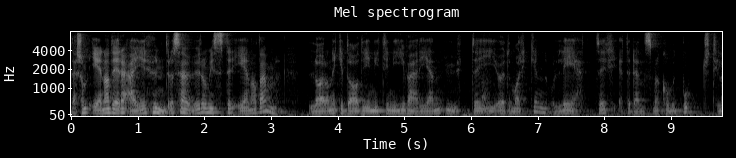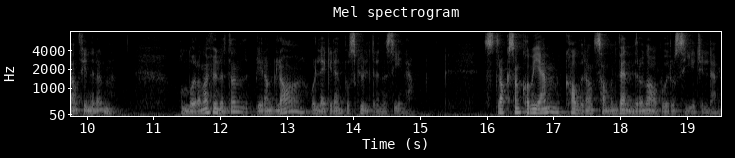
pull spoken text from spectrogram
Dersom en av dere eier hundre sauer og mister en av dem, lar han ikke da de 99 være igjen ute i ødemarken og leter etter den som er kommet bort, til han finner den? Og når han har funnet den, blir han glad og legger den på skuldrene sine. Straks han kommer hjem, kaller han sammen venner og naboer og sier til dem:"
